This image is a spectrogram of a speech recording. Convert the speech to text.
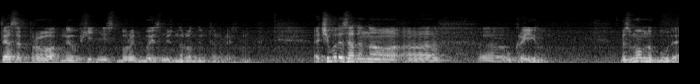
теза про необхідність боротьби з міжнародним тероризмом. Чи буде задано е, е, Україну? Безумовно, буде.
